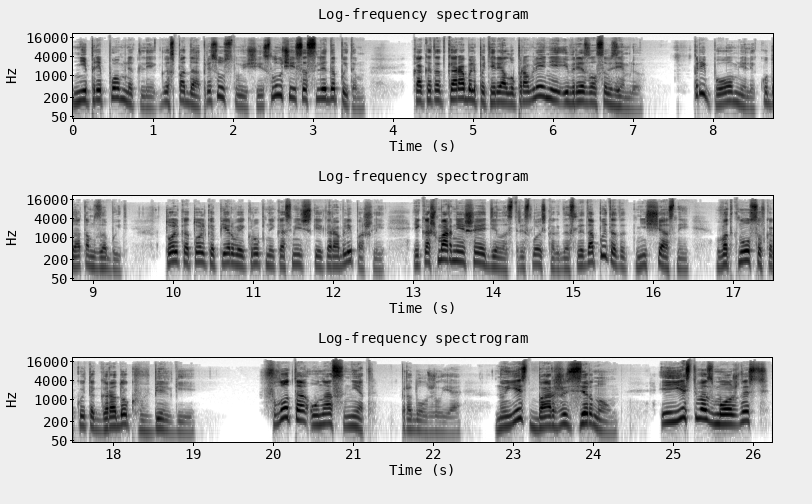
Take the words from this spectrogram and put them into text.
не припомнят ли, господа присутствующие, случай со следопытом, как этот корабль потерял управление и врезался в землю? Припомнили, куда там забыть. Только-только первые крупные космические корабли пошли, и кошмарнейшее дело стряслось, когда следопыт этот несчастный воткнулся в какой-то городок в Бельгии. «Флота у нас нет», — продолжил я, — «но есть баржи с зерном, и есть возможность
